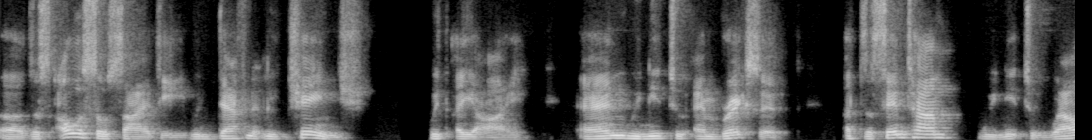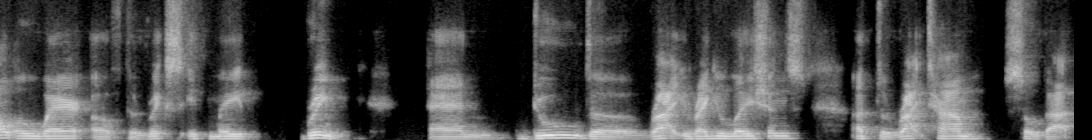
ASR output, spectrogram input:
uh, our society will definitely change with AI and we need to embrace it. At the same time, we need to well aware of the risks it may bring and do the right regulations at the right time so that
